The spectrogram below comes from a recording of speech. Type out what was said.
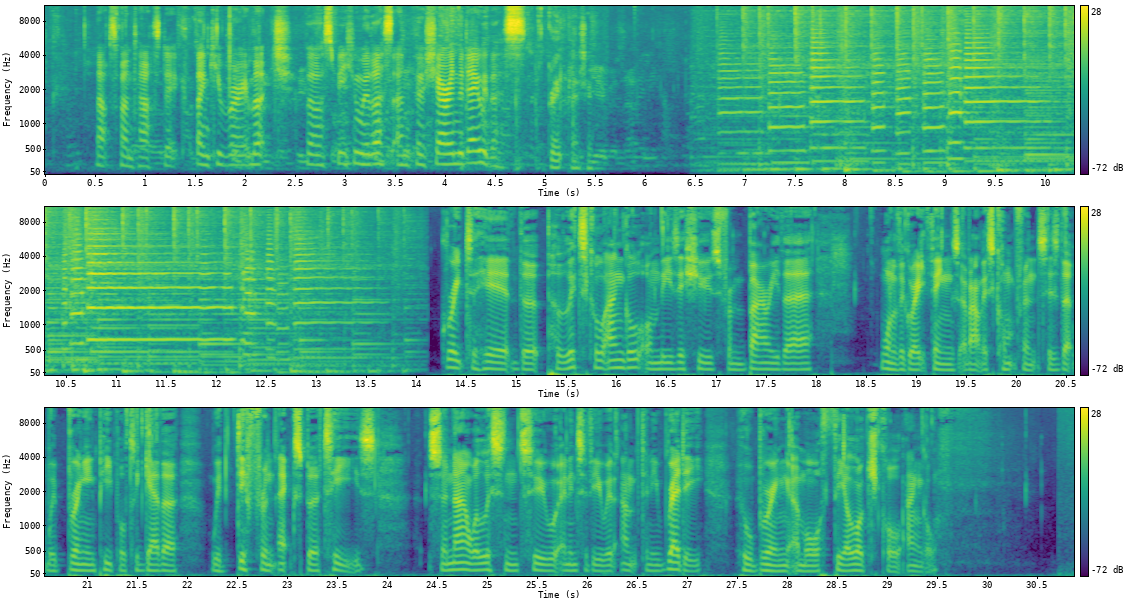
That's fantastic. Thank you very much for speaking with us and for sharing the day with us. Great pleasure. Great to hear the political angle on these issues from Barry there one of the great things about this conference is that we're bringing people together with different expertise. So now we'll listen to an interview with Anthony Reddie, who'll bring a more theological angle.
